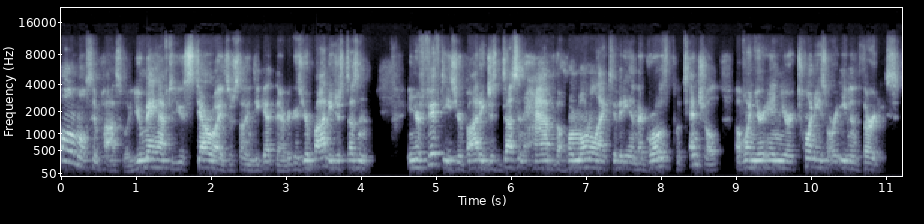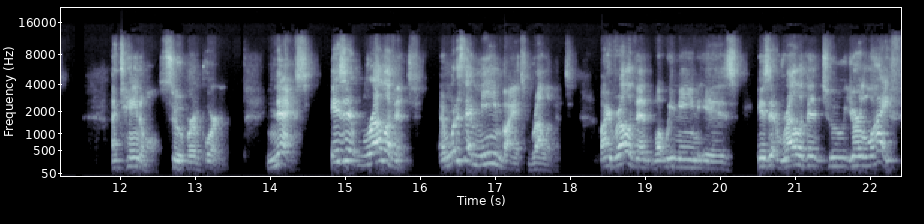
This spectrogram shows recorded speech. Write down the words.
almost impossible. You may have to use steroids or something to get there because your body just doesn't In your 50s, your body just doesn't have the hormonal activity and the growth potential of when you're in your 20s or even 30s. Attainable, super important. Next, is it relevant? And what does that mean by it's relevant? By relevant, what we mean is, is it relevant to your life?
